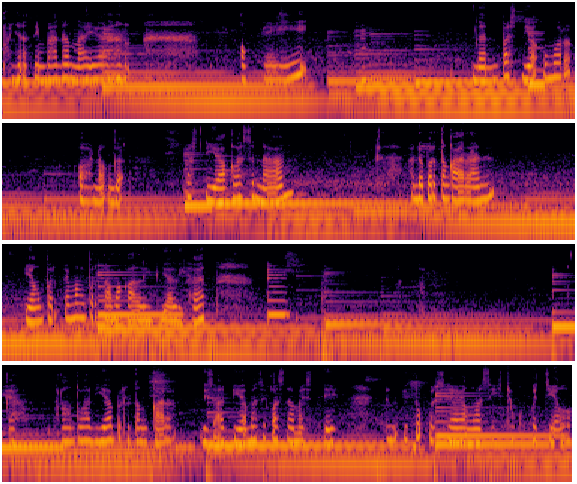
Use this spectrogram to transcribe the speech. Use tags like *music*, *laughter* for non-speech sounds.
punya simpanan lah ya. *laughs* Oke. Okay. dan pas dia umur oh no enggak. Pas dia kelas 6 ada pertengkaran yang per, emang pertama kali dia lihat. Ya orang tua dia bertengkar di saat dia masih kelas 6 SD dan itu usia yang masih cukup kecil.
